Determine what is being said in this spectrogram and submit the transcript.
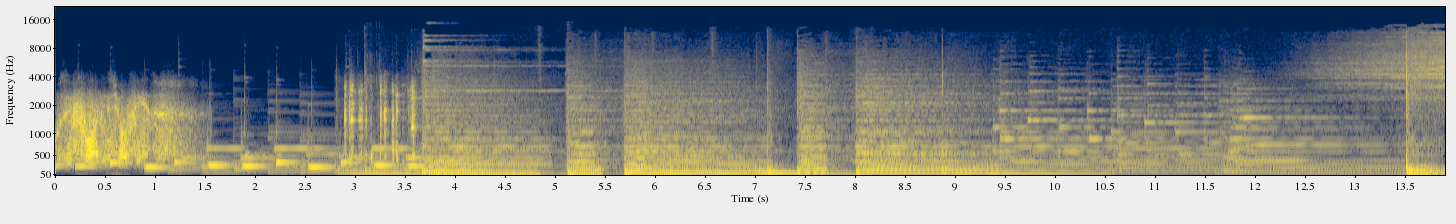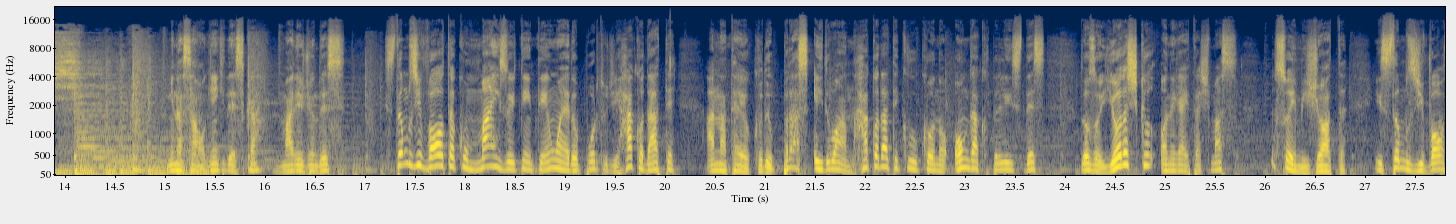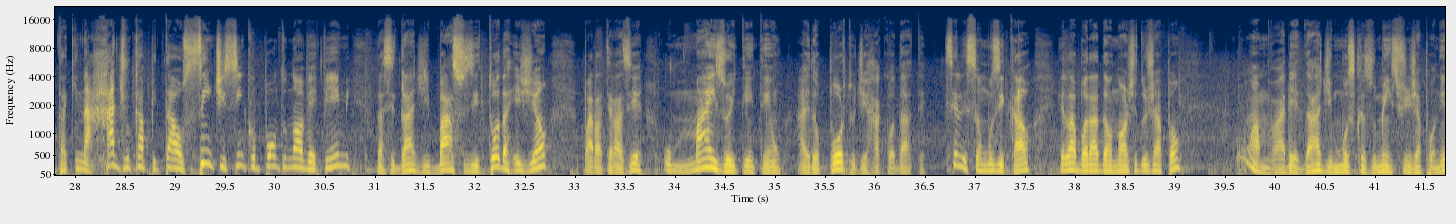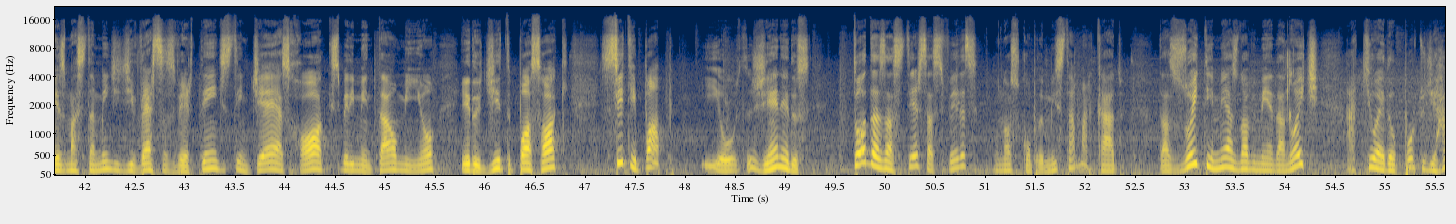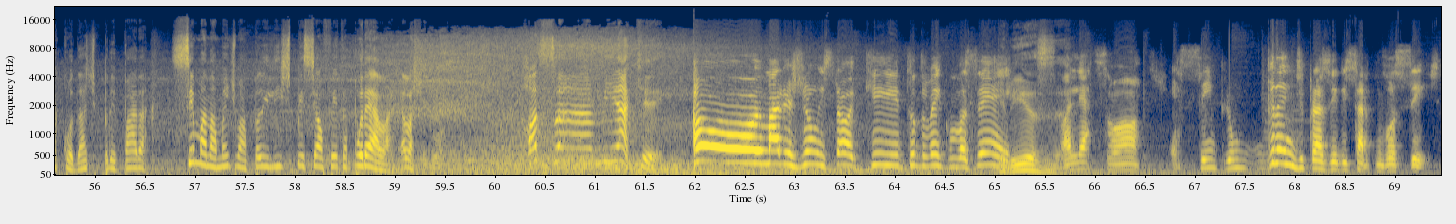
Use fones de ouvidos. 皆さんお元気ですかマリオジュンです Estamos de volta com mais 81 aeroporto de Hakodate あなたよ来るプラス81函館空港の音楽プレイリストですどうぞよろしくお願いいたします Eu sou MJ, estamos de volta aqui na Rádio Capital 105.9 FM da cidade de Baços e toda a região para trazer o mais 81 aeroporto de Hakodate, seleção musical elaborada ao norte do Japão com uma variedade de músicas do mainstream japonês, mas também de diversas vertentes, tem jazz, rock, experimental, mignon, erudito, pós-rock, city pop e outros gêneros. Todas as terças-feiras o nosso compromisso está marcado. Das 8h30 às 9h30 da noite, aqui o aeroporto de Hakodate prepara semanalmente uma playlist especial feita por ela. Ela chegou. Rosa Miyake! Oi, Mário Jun, estou aqui. Tudo bem com você? Beleza. Olha só, é sempre um grande prazer estar com vocês.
